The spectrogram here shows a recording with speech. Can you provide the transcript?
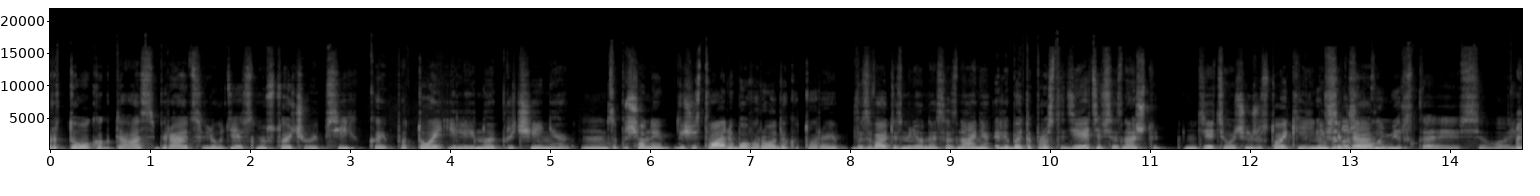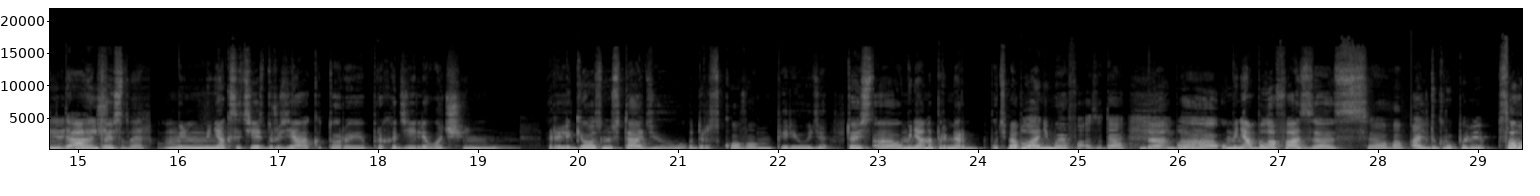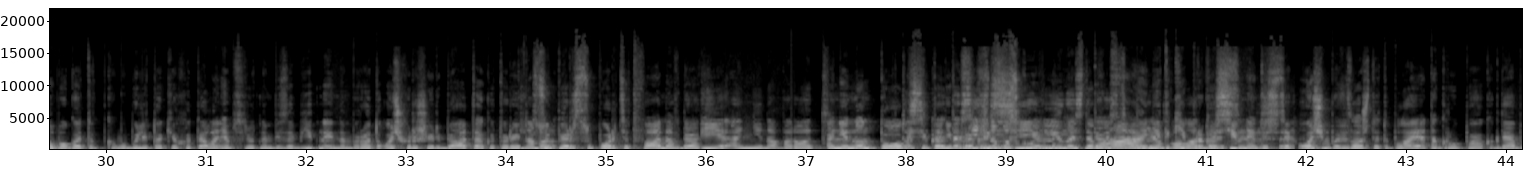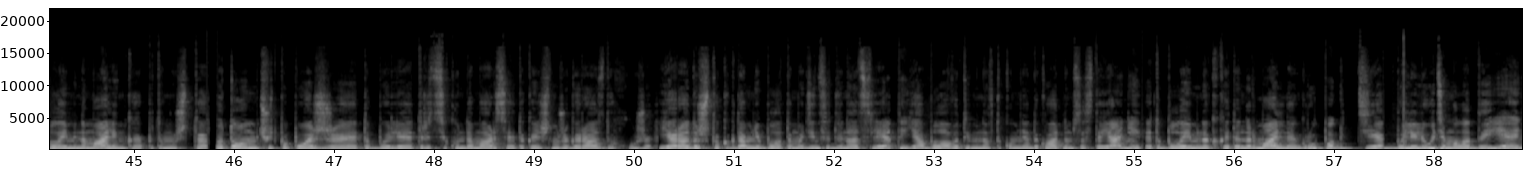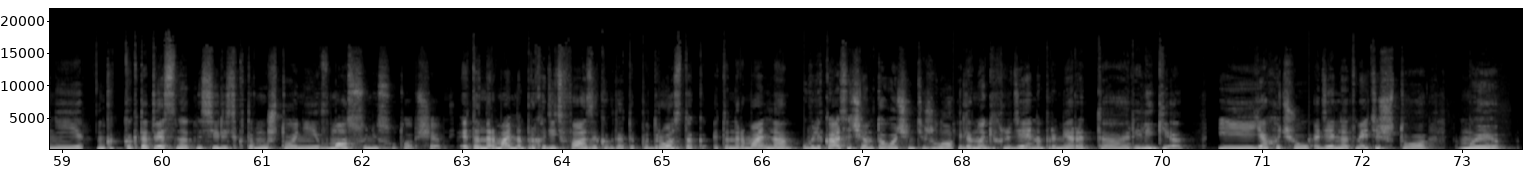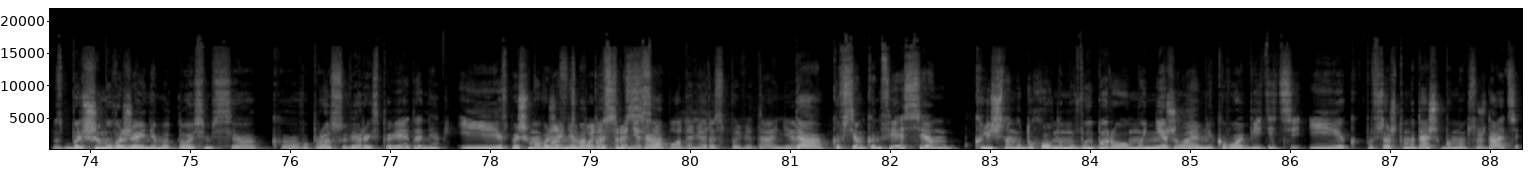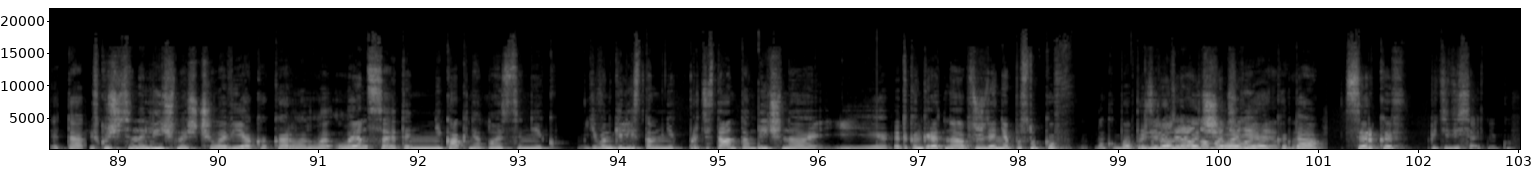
про то, когда собираются люди с неустойчивой психикой по той или иной причине. Запрещенные вещества любого рода, которые вызывают измененное сознание, либо это просто дети, все знают, что дети очень жестокие и Им не же всегда... нужен кумир, скорее всего. И да, то есть в... у меня, кстати, есть друзья, которые проходили очень религиозную стадию в подростковом периоде. То есть э, у меня, например, у тебя была аниме-фаза, да? Да, была. Э, у меня была фаза с э, альт-группами. Слава богу, это как бы были Токио Хотел, они абсолютно безобидные, наоборот, очень хорошие ребята, которые наоборот... супер суппортят фанов, да? И они, наоборот... Они нон-токсик, они прогрессивные. Да, они такие прогрессивные. То есть, то есть очень повезло, что это была эта группа, когда я была именно маленькая, потому что потом, чуть попозже, это были 30 секунд до Марса, это, конечно, уже гораздо гораздо хуже. Я рада, что когда мне было там 11-12 лет, я была вот именно в таком неадекватном состоянии, это была именно какая-то нормальная группа, где были люди молодые, они ну, как-то ответственно относились к тому, что они в массу несут вообще. Это нормально проходить фазы, когда ты подросток, это нормально увлекаться чем-то очень тяжело. И для многих людей, например, это религия. И я хочу отдельно отметить, что мы с большим уважением относимся к вопросу вероисповедания и с большим уважением Мы в относимся... стране свободы вероисповедания. Да, ко всем конфессиям, к личному духовному выбору. Мы не желаем никого обидеть, и как бы все, что мы дальше будем обсуждать, это исключительно личность человека Карла Лэнса, это никак не относится ни к евангелистам, ни к протестантам лично, и это конкретно обсуждение поступков ну, как бы определенного человека, человека, да. Церковь пятидесятников.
